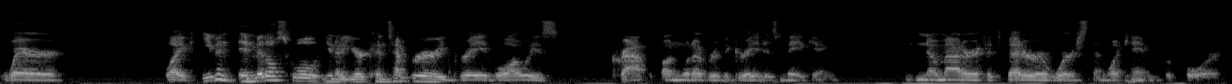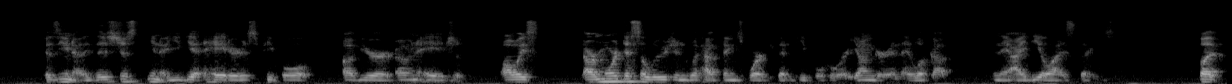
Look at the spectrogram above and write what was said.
where like even in middle school, you know, your contemporary grade will always crap on whatever the grade is making, no matter if it's better or worse than what came before. Because, you know, there's just, you know, you get haters, people of your own age always are more disillusioned with how things work than people who are younger and they look up and they idealize things. But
